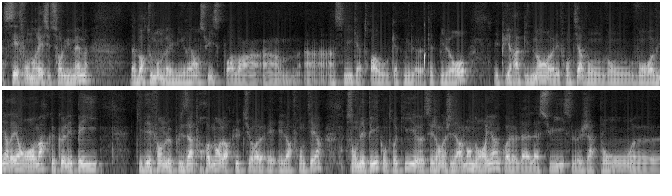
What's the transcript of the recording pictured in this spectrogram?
s'effondrer sur lui-même. D'abord, tout le monde va émigrer en Suisse pour avoir un, SMIC à 3 ou 4 000, 4 000 euros. Et puis rapidement, euh, les frontières vont, vont- vont revenir. D'ailleurs, on remarque que les pays qui défendent le plus âprement leur culture et, leurs frontières sont des pays contre qui euh, ces gens généralement n'ont rien. Quoi. La, Suisse, le Japon, euh,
